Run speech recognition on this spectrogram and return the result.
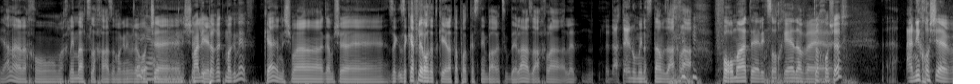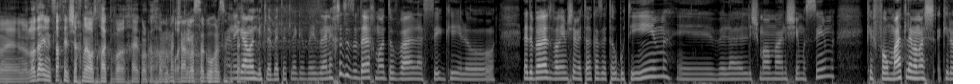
יאללה, אנחנו מאחלים בהצלחה, זה מגניב לראות ש... תודה. נשמע לי פרק מגניב. כן, נשמע גם ש... זה, זה כיף לראות את קהילת הפודקאסטים בארץ גדלה, זה אחלה, לד- לדעתנו מן הסתם, זה אחלה פורמט אה, לצרוך ידע. ו... אתה חושב? אני חושב, אה, לא יודע אם הצלחתי לשכנע אותך כבר אחרי כל כך הרבה פרקים. האמת שאני לא סגור על זה. אני גם עוד מתלבטת לגבי זה. אני חושבת שזו דרך מאוד טובה להשיג, כאילו, לדבר על דברים שהם יותר כזה תרבותיים, אה, ולשמוע מה אנשים עושים. כפורמט לממש, כאילו,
